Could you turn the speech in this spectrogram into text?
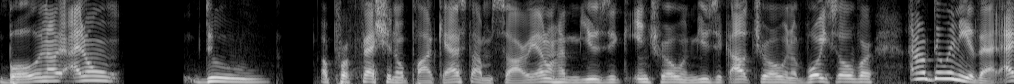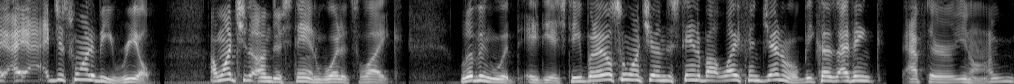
bull. And I, I don't do a professional podcast. I'm sorry. I don't have music intro and music outro and a voiceover. I don't do any of that. I, I, I just want to be real. I want you to understand what it's like living with ADHD, but I also want you to understand about life in general because I think after, you know,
